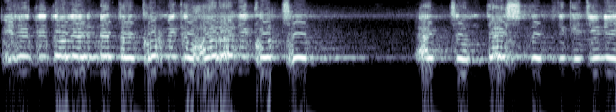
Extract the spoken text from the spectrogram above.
বিরোধী দলের নেতা কর্মীকে হয়রানি করছেন, একজন দেশ নেত্রীকে যিনি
